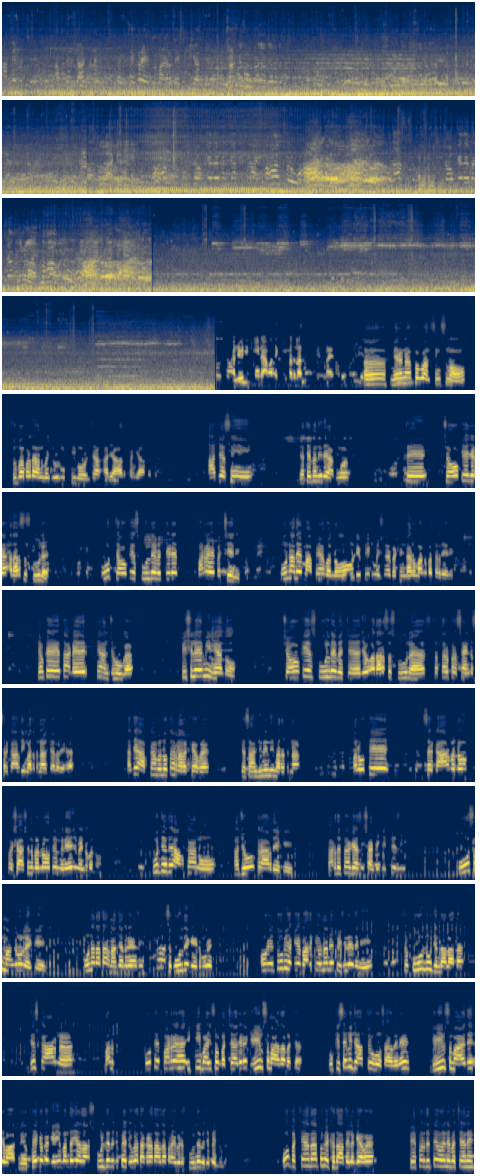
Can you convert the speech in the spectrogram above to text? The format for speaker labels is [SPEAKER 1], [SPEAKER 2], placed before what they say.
[SPEAKER 1] ਸਾਡੇ ਬੱਚੇ ਆਪਣੇ ਰਿਜ਼ਲਟ ਲਈ ਬੈਠੇ ਘਰੇ ਮੋਬਾਈਲ ਦੇਖੀ ਜਾਂਦੇ ਆ ਛੱਡ ਕੇ ਫੋਨ ਕਰ ਜਾਂਦੇ ਆ
[SPEAKER 2] ਚੌਕੇ ਦੇ ਬੱਚਿਆਂ ਦੀ ਪੜ੍ਹਾਈ ਬਹਾਲ ਕਰੋ ਬਹਾਲ ਕਰੋ ਬਹਾਲ ਕਰੋ ਚੌਕੇ ਦੇ ਬੱਚਿਆਂ ਦੀ ਪੜ੍ਹਾਈ ਬਹਾਲ ਕਰੋ
[SPEAKER 3] ਹਾਂਜੀ ਜੀ ਕੀ ਨਾਮ ਹੈ ਤੇ ਕੀ ਮਤਲਬ
[SPEAKER 2] ਅਹ ਮੇਰਾ ਨਾਮ ਭਗਵੰਤ ਸਿੰਘ ਸਮਾਉ, ਸੂਬਾ ਪ੍ਰਧਾਨ ਮਜ਼ਦੂਰ ਮੁਕਤੀ ਮੋਰਚਾ, ਆਜ਼ਾਦ ਪੰਜਾਬ ਅੱਜ ਅਸੀਂ ਜਥੇਬੰਦੀ ਦੇ ਆਗੂ ਤੇ ਚੌਕੇ ਜਿਹੜਾ ਆਦਰਸ਼ ਸਕੂਲ ਹੈ, ਉਹ ਚੌਕੇ ਸਕੂਲ ਦੇ ਵਿੱਚ ਜਿਹੜੇ ਪੜ ਰਹੇ ਬੱਚੇ ਨੇ, ਉਹਨਾਂ ਦੇ ਮਾਪਿਆਂ ਵੱਲੋਂ ਡਿਪਟੀ ਕਮਿਸ਼ਨਰ ਬਠਿੰਡਾ ਨੂੰ ਮੰਗ ਪੱਤਰ ਦੇ ਰਹੇ ਨੇ। ਕਿਉਂਕਿ ਤੁਹਾਡੇ ਧਿਆਨ 'ਚ ਹੋਊਗਾ, ਪਿਛਲੇ ਮਹੀਨਿਆਂ ਤੋਂ ਚੌਕੇ ਸਕੂਲ ਦੇ ਵਿੱਚ ਜੋ ਆਦਰਸ਼ ਸਕੂਲ ਹੈ 70% ਸਰਕਾਰ ਦੀ ਮਦਦ ਨਾਲ ਚੱਲ ਰਿਹਾ ਹੈ। ਅਧਿਆਪਕਾਂ ਵੱਲੋਂ ਧਰਨਾ ਰੱਖਿਆ ਹੋਇਆ ਕਿਸਾਨ ਯੂਨੀਅਨ ਦੀ ਮਦਦ ਨਾਲ। ਪਰ ਉੱਥੇ ਸਰਕਾਰ ਵੱਲੋਂ, ਪ੍ਰਸ਼ਾਸਨ ਵੱਲੋਂ ਤੇ ਮੈਨੇਜਮੈਂਟ ਵੱਲੋਂ ਕੁਝ ਅਧਿਆਪਕਾਂ ਨੂੰ ਅਯੋਗ ਕਰਾਰ ਦੇ ਕੇ ਕੱਢ ਦਿੱਤਾ ਗਿਆ ਸੀ, ਛਾਂਟੀ ਕੀਤੀ ਸੀ। ਉਸ ਮੰਗ ਨੂੰ ਲੈ ਕੇ ਉਹਨਾਂ ਦਾ ਧਰਨਾ ਚੱਲ ਰਿਹਾ ਸੀ, ਸਕੂਲ ਦੇ ਗੇਟ ਮੂਹਰੇ। ਔਰ ਇਹ ਤੋਂ ਵੀ ਅੱਗੇ ਵੱਧ ਕੇ ਉਹਨਾਂ ਨੇ ਪਿਛਲੇ ਦਿਨੀ ਸਕੂਲ ਨੂੰ ਜਿੰਦਾ ਲਾਤਾ। ਜਿਸ ਕਾਰਨ ਮਤਲਬ ਉੱਥੇ ਪੜ ਰਿਹਾ 21 2200 ਬੱਚਾ, ਜਿਹੜੇ ਗਰੀਬ ਸਮਾਜ ਦਾ ਬੱਚਾ, ਉਹ ਕਿਸੇ ਵੀ ਜਾਤ ਚੋਂ ਹੋ ਸਕਦੇ ਨੇ। ਗਰੀਬ ਸਮਾਜ ਦੇ ਜਵਾਕ ਨੇ ਉੱਥੇ, ਕਿਉਂਕਿ ਗਰੀਬ ਬੰਦਾ ਹੀ ਆਜ਼ਾਦ ਸਕੂਲ ਦੇ ਵਿੱਚ ਭੇਜੂਗਾ, ਤਕੜਾ ਤਾਂ ਆਪਦਾ ਪ੍ਰਾਈਵੇਟ ਸਕੂਲ ਦੇ ਵਿੱਚ ਭੇਜੂਗਾ। ਉਹ ਬੱਚਿਆਂ ਦਾ ਭਵਿੱਖ ਦਾ ਤੇ ਲੱਗਿਆ ਹੋਇਆ ਪੇਪਰ ਦਿੱਤੇ ਹੋਏ ਨੇ ਬੱਚਿਆਂ ਨੇ।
